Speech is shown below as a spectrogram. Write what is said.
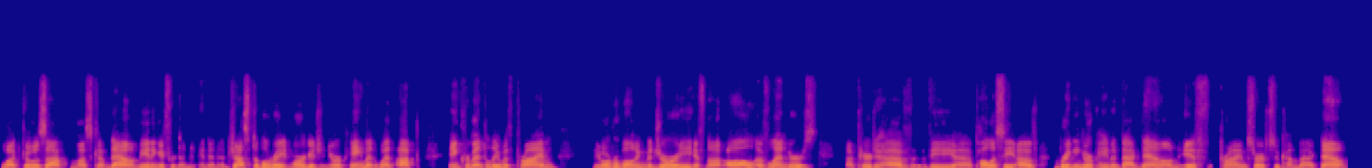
what goes up must come down. Meaning, if you're in, an adjustable rate mortgage and your payment went up incrementally with prime, the overwhelming majority, if not all, of lenders appear to have the uh, policy of bringing your payment back down if prime starts to come back down.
